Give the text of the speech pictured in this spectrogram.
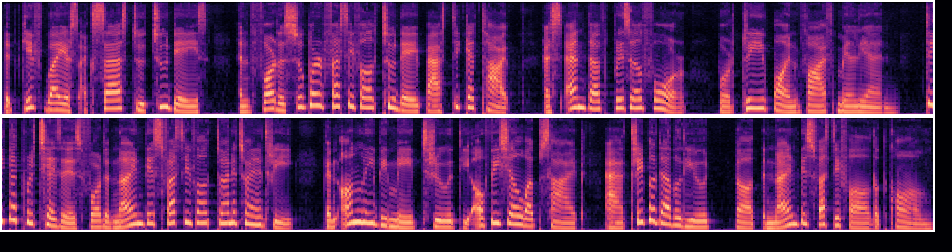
that give buyers access to two days, and for the Super Festival two-day pass ticket type has entered pre-sale for for 3.5 million. Ticket purchases for the 90s Festival 2023 can only be made through the official website at www.the90sfestival.com.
